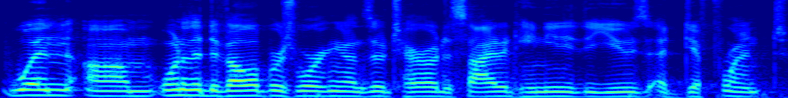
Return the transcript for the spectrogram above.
when um, one of the developers working on Zotero decided he needed to use a different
